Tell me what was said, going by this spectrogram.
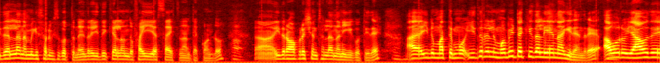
ಇದೆಲ್ಲ ನಮಗೆ ಸರ್ವಿಸ್ ಗೊತ್ತಿದೆ ಅಂದ್ರೆ ಇದಕ್ಕೆಲ್ಲ ಒಂದು ಫೈವ್ ಇಯರ್ಸ್ ಆಯ್ತು ನಾನು ತಕೊಂಡು ಇದರ ಆಪರೇಷನ್ಸ್ ಎಲ್ಲ ನನಗೆ ಗೊತ್ತಿದೆ. ಇದು ಮತ್ತೆ ಇದರಲ್ಲಿ ಮೊಬಿಟೆಕ್ ಇದಲ್ಲಿ ಏನಾಗಿದೆ ಅಂದ್ರೆ ಅವರು ಯಾವುದೇ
